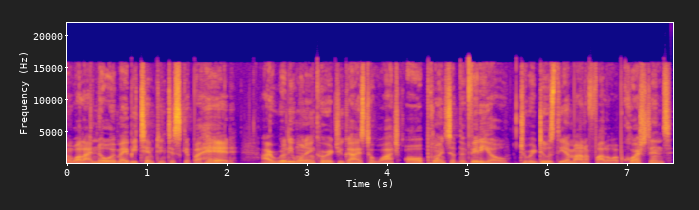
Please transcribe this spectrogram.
And while I know it may be tempting to skip ahead, I really want to encourage you guys to watch all points of the video to reduce the amount of follow-up questions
